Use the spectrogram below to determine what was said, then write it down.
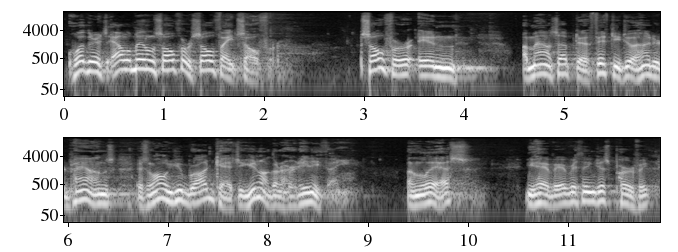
whether it's elemental sulfur or sulfate sulfur, sulfur in amounts up to 50 to 100 pounds, as long as you broadcast it, you're not going to hurt anything unless you have everything just perfect.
